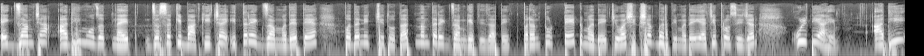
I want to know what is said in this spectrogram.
एक्झामच्या आधी मोजत नाहीत जसं की बाकीच्या इतर एक्झाममध्ये ते पदनिश्चित होतात नंतर एक्झाम घेतली जाते. परंतु टेटमध्ये किंवा शिक्षक भरतीमध्ये याची प्रोसिजर उलटी आहे. आधी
